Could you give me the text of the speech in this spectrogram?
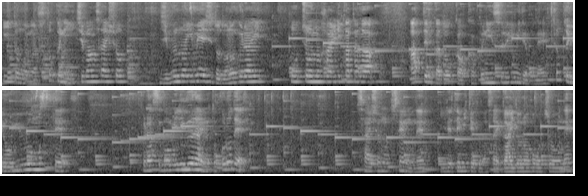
いいと思います。特に一番最初自分のイメージとどのぐらい包丁の入り方が合ってるかどうかを確認する意味でもねちょっと余裕を持ってプラス 5mm ぐらいのところで最初の線をね入れてみてください。ガイドの包丁をね。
